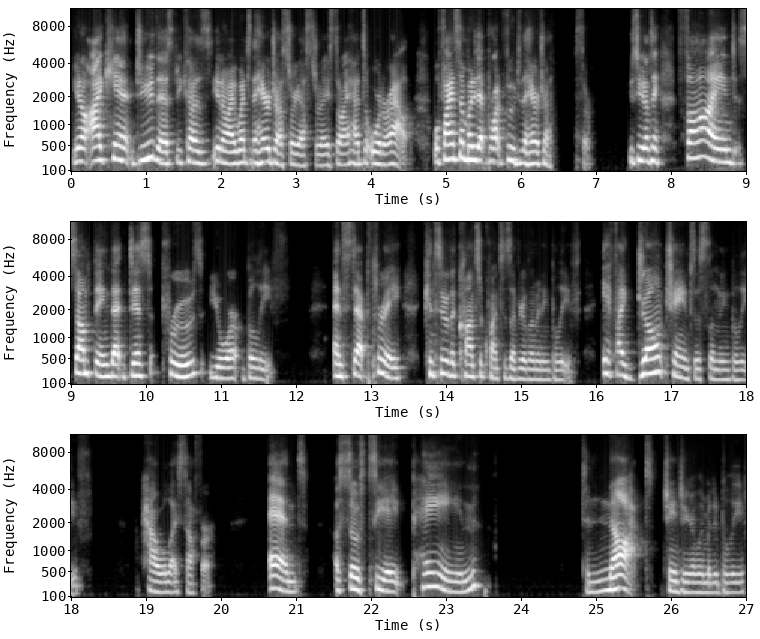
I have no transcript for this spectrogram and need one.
You know, I can't do this because, you know, I went to the hairdresser yesterday, so I had to order out. Well, find somebody that brought food to the hairdresser. You see what I'm saying? Find something that disproves your belief. And step three, consider the consequences of your limiting belief. If I don't change this limiting belief, how will I suffer? And associate pain to not changing your limited belief,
